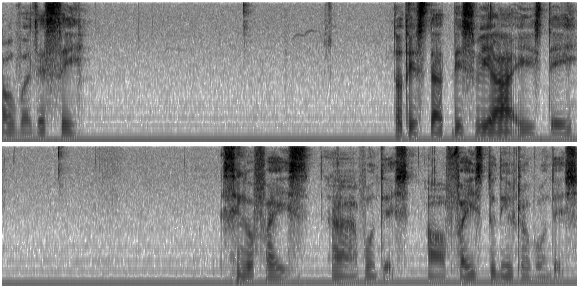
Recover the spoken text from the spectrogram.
over ZC. Notice that this VR is the single phase uh, voltage or phase to neutral voltage.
